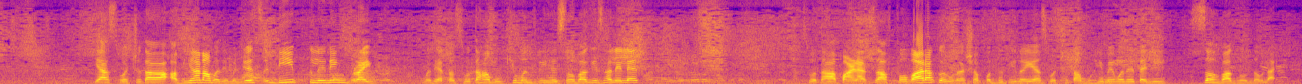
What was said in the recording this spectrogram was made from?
या स्वच्छता अभियानामध्ये म्हणजेच डीप क्लिनिंग ड्राईव्हमध्ये आता स्वतः मुख्यमंत्री हे सहभागी झालेले आहेत. स्वतः पाण्याचा फवारा करून अशा पद्धतीनं या स्वच्छता मोहिमेमध्ये त्यांनी सहभाग नोंदवला आहे.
